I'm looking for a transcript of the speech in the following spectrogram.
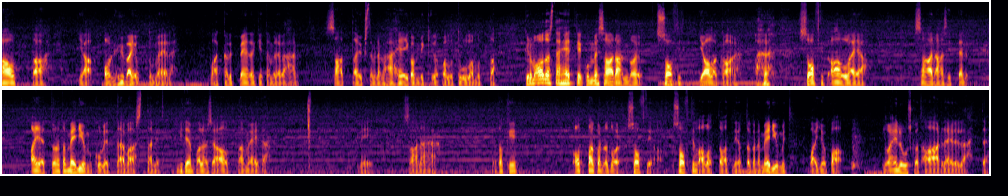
auttaa ja on hyvä juttu meille. Vaikka nyt meiltäkin tämmönen vähän saattaa yksi tämmönen vähän heikompi kilpailu tulla, mutta kyllä mä otan sitä hetkeä, kun me saadaan noin softit jalkaan, softit alle ja saadaan sitten ajettua noita medium-kuljettajia vastaan, niin miten paljon se auttaa meitä, niin saa nähdä. Ja toki ottaako ne softi, softilla aloittavat, niin ottaako ne mediumit vai jopa, no en usko, että hardeille lähtee.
